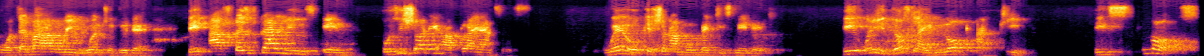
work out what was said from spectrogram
whatever way you want to do them. They are specifically used in positioning appliances where occasional movement is needed. They, when you just like lock and key, these slots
